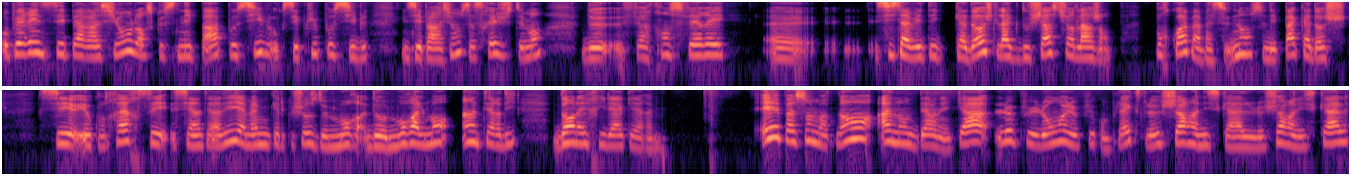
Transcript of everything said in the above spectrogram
opérer une séparation lorsque ce n'est pas possible ou que c'est plus possible. Une séparation, ça serait justement de faire transférer, euh, si ça avait été Kadosh, l'Akdusha sur de l'argent. Pourquoi? Bah Parce que non, ce n'est pas Kadosh. C'est, au contraire, c'est, interdit. Il y a même quelque chose de, de moralement interdit dans les Chilea KRM. Et passons maintenant à notre dernier cas, le plus long et le plus complexe, le char aniscal. Le char aniscal,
